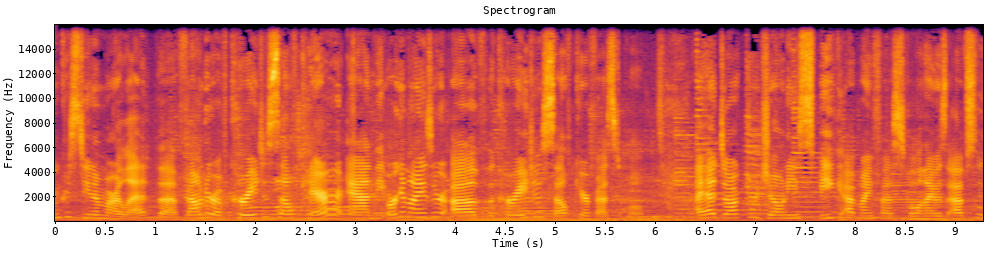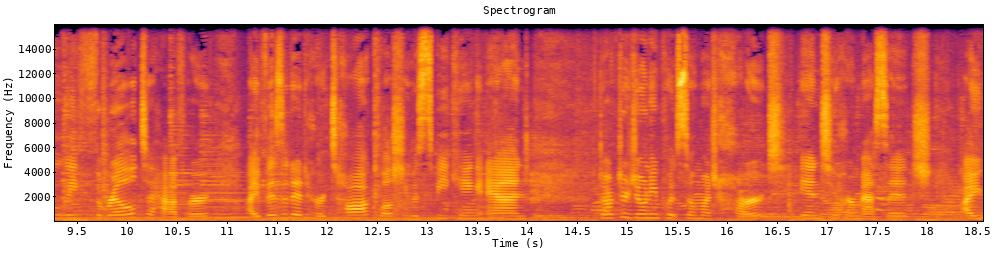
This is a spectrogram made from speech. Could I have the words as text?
I'm Christina Marlett, the founder of Courageous Self Care and the organizer of the Courageous Self Care Festival. I had Dr. Joanny speak at my festival, and I was absolutely thrilled to have her. I visited her talk while she was speaking, and Dr. Joanny put so much heart into her message. I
